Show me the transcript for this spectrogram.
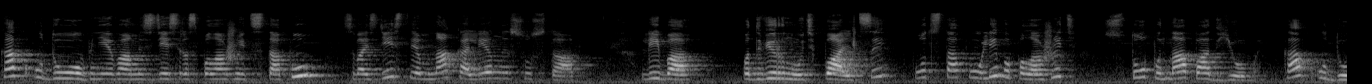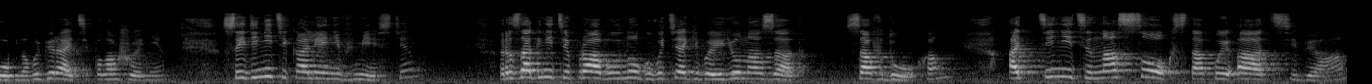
как удобнее вам здесь расположить стопу с воздействием на коленный сустав. Либо подвернуть пальцы под стопу, либо положить стопы на подъемы. Как удобно, выбирайте положение. Соедините колени вместе, Разогните правую ногу, вытягивая ее назад со вдохом. Оттяните носок стопы от себя,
